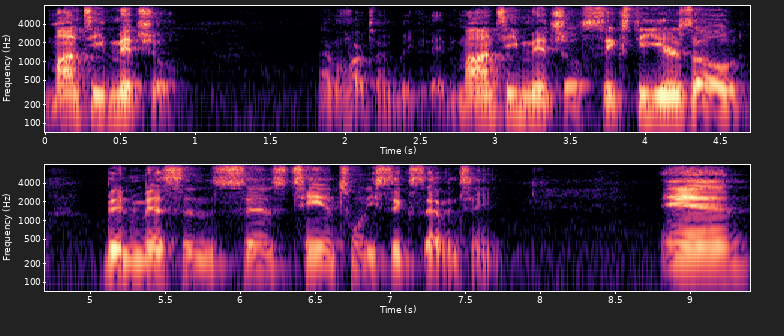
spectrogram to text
Monty Mitchell. I'm having a hard time reading today. Monty Mitchell, 60 years old, been missing since 10 26 17. And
